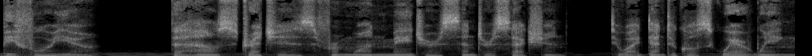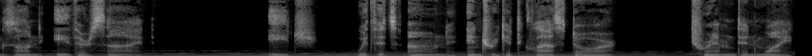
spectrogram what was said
Before you, the house stretches from one major center section to identical square wings on either side, each with its own intricate glass door trimmed in white.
